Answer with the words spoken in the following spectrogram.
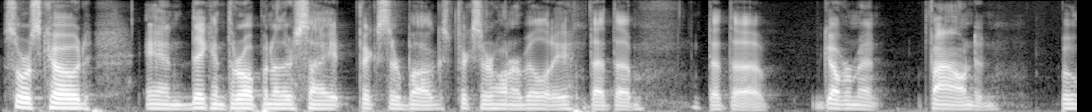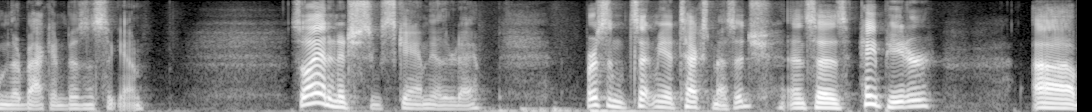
source code, and they can throw up another site, fix their bugs, fix their vulnerability that the that the government found, and boom, they're back in business again. So I had an interesting scam the other day. Person sent me a text message and says, "Hey Peter, uh,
